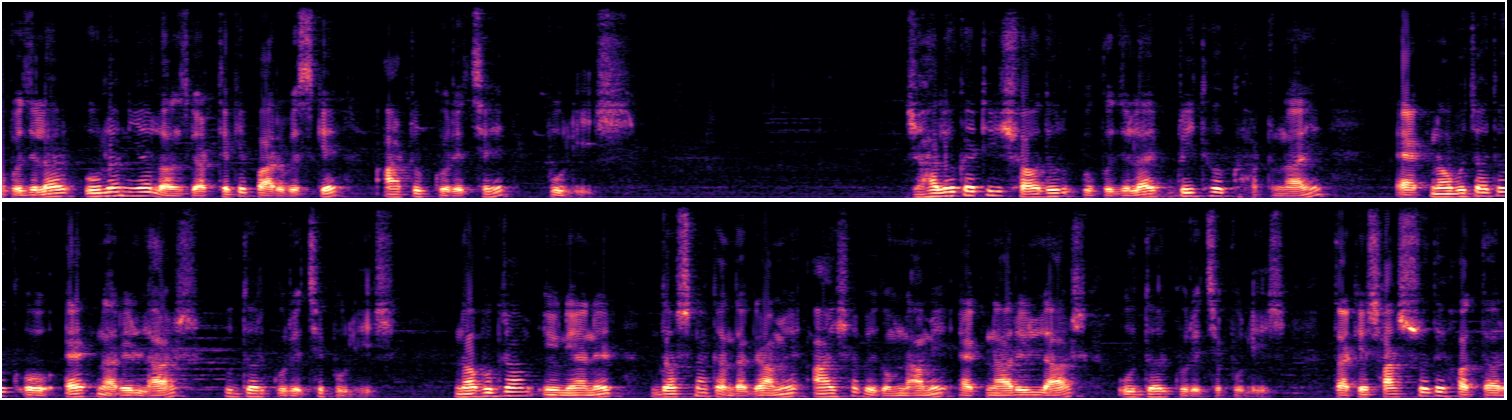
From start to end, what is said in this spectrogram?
উপজেলার উলানিয়া লঞ্চঘাট থেকে পারভেজকে আটক করেছে পুলিশ। ঝালকাঠি সদর উপজেলায় পৃথক ঘটনায় এক নবজাতক ও এক নারীর লাশ উদ্ধার করেছে পুলিশ। নবগ্রাম ইউনিয়নের দশনাকান্দা গ্রামে আয়শা বেগম নামে এক নারীর লাশ উদ্ধার করেছে পুলিশ। তাকে শ্বাসরোধে হত্যার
